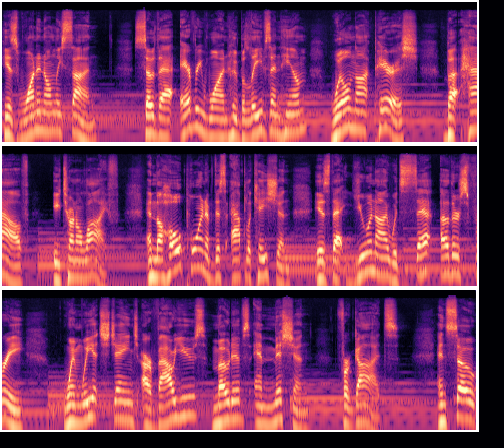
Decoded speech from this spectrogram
his one and only son so that everyone who believes in him will not perish but have eternal life. And the whole point of this application is that you and I would set others free when we exchange our values, motives, and mission for God's. And so,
